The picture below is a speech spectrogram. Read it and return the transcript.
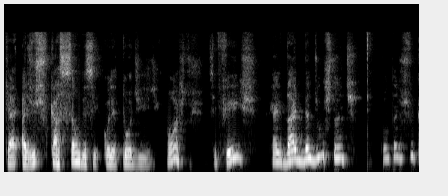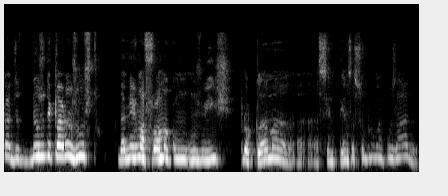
que a, a justificação desse coletor de, de impostos se fez realidade dentro de um instante. Então está justificado. Deus o declarou justo. Da mesma forma como um juiz proclama a sentença sobre um acusado.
